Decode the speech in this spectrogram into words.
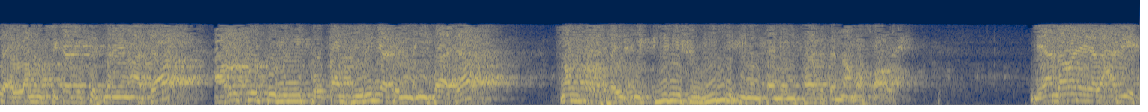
dalam sikap fitnah yang ada harus lebih menyibukkan dirinya dengan ibadah memperbaiki diri sendiri dengan banyak ibadah dan amal soleh. Di antaranya adalah hadis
